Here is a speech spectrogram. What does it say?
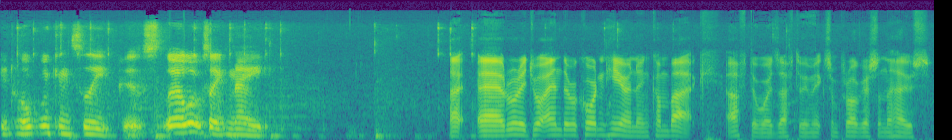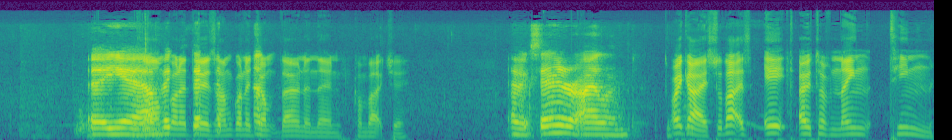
You'd hope we can sleep. It's, well, it looks like night. Uh, uh, Rory, do you want to end the recording here and then come back afterwards after we make some progress on the house? Uh, yeah. all I've I'm gonna do is I'm gonna jump down and then come back to you. I've extended our island. Right, guys. So that is eight out of nineteen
